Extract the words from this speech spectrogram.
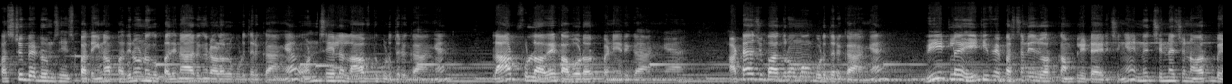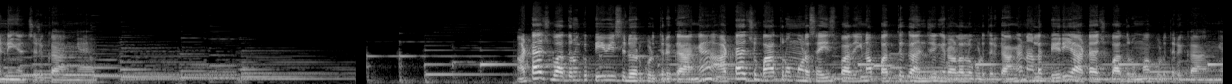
ஃபஸ்ட்டு பெட்ரூம் சைஸ் பார்த்தீங்கன்னா பதினொன்றுக்கு பதினாறுங்கிற அளவில் கொடுத்துருக்காங்க. ஒன் சைடில் லாஃப்ட் கொடுத்துருக்காங்க. லாஃப்ட் ஃபுல்லாகவே கபோர்ட் ஒர்க் பண்ணியிருக்காங்க. அட்டாச் பாத்ரூமும் கொடுத்துருக்காங்க. வீட்டில் eighty five percentage work complete ஆயிடுச்சுங்க இன்னும் சின்ன சின்ன ஒர்க் பெண்டிங் வச்சுருக்காங்க. அட்டாச் பாத்ரூமுக்கு பிவிசி டோர் கொடுத்துருக்காங்க. அட்டாச் பாத்ரூமோட சைஸ் பார்த்தீங்கன்னா பத்துக்கு அஞ்சுங்கிற அளவில் கொடுத்துருக்காங்க. நல்ல பெரிய அட்டாச் பாத்ரூமாக கொடுத்துருக்காங்க.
